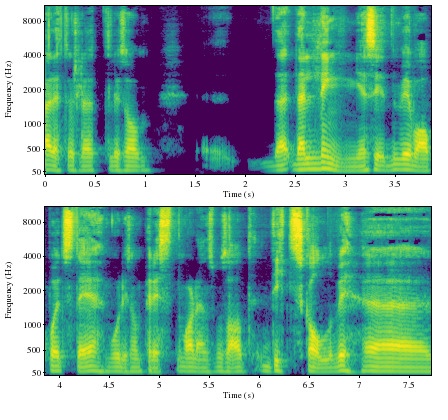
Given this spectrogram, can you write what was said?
er rett og slett liksom det, det, er lenge siden vi var på et sted hvor liksom presten var den som sa at 'ditt skal vi', eh,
